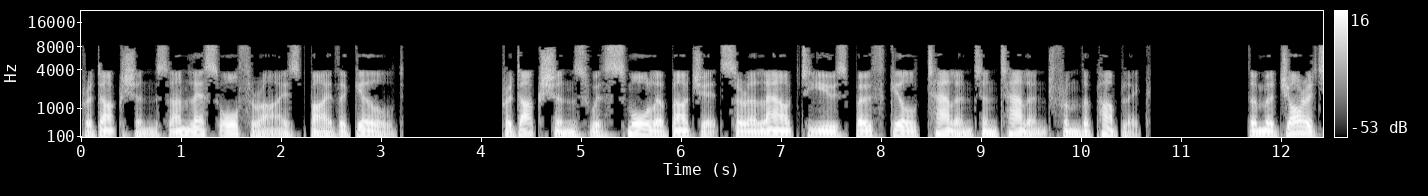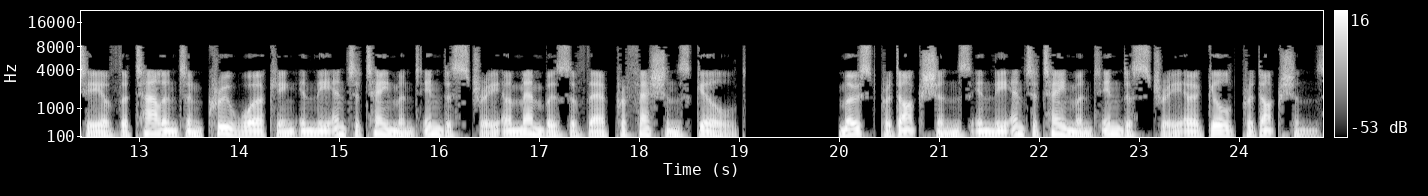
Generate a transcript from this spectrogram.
productions unless authorized by the Guild. Productions with smaller budgets are allowed to use both Guild talent and talent from the public. The majority of the talent and crew working in the entertainment industry are members of their profession's guild. Most productions in the entertainment industry are guild productions.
